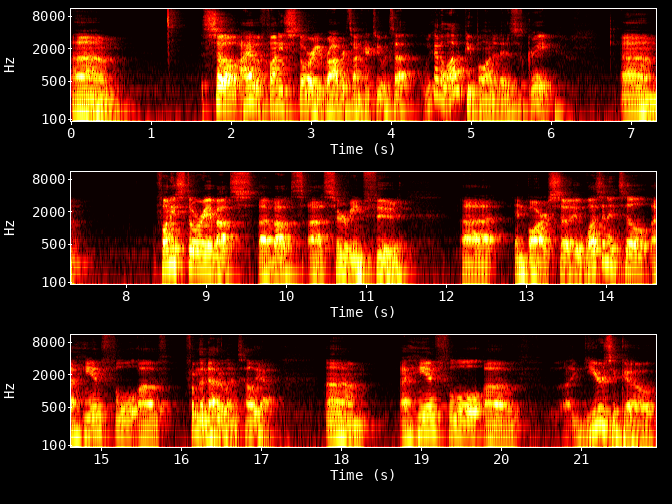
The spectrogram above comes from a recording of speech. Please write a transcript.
Um, so I have a funny story. Robert's on here too. What's up? We got a lot of people on today. This is great. Um, funny story about about uh, serving food uh, in bars. So it wasn't until a handful of from the Netherlands. Hell yeah, um, a handful of uh, years ago.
